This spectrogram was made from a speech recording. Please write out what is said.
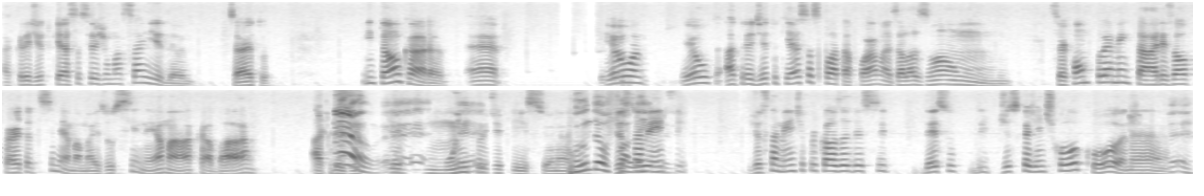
Acredito que essa seja uma saída, certo? Então, cara, é, eu, eu acredito que essas plataformas elas vão ser complementares à oferta de cinema, mas o cinema acabar Acredito não, que é, é muito é, difícil, né? Quando eu justamente, falei. Justamente por causa desse, desse, disso que a gente colocou, né? É,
